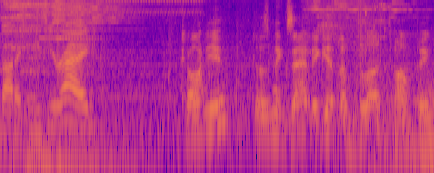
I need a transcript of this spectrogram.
About an easy ride. Can't you? Doesn't exactly get the blood pumping.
